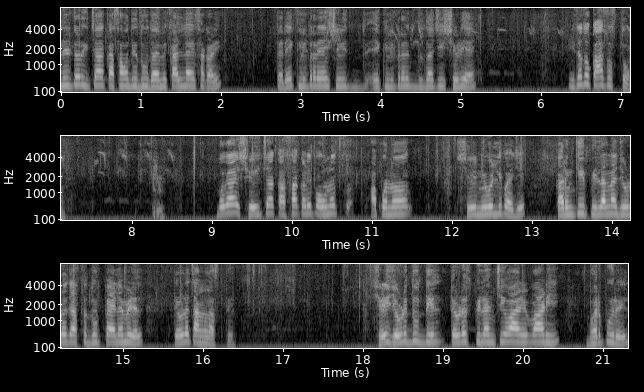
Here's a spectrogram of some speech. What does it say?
लिटर हिच्या कासामध्ये दूध आहे. मी काढलं आहे सकाळी. तर एक लिटर या शेळी एक लिटर दुधाची शेळी आहे. हिचा तो कास असतो. बघा शेळीच्या कासाकडे पाहूनच आपण शेळी निवडली पाहिजे. कारण की पिलांना जेवढं जास्त दूध प्यायला मिळेल तेवढं चांगलं असते. शेळी जेवढे दूध देईल तेवढंच पिलांची वाढ वाढी भरपूर येईल.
